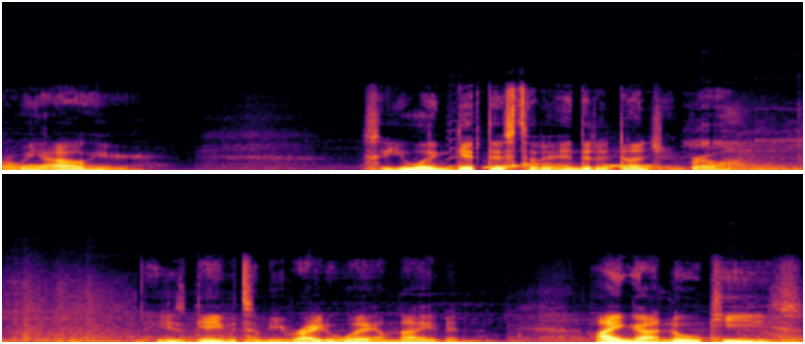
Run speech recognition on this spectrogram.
Are we out here? See, you wouldn't get this till the end of the dungeon, bro. He just gave it to me right away. I'm not even. I ain't got no keys.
